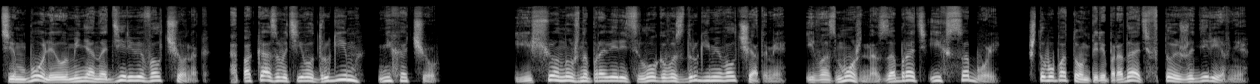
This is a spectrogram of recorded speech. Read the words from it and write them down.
Тем более у меня на дереве волчонок, а показывать его другим не хочу. Еще нужно проверить логово с другими волчатами и, возможно, забрать их с собой, чтобы потом перепродать в той же деревне.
